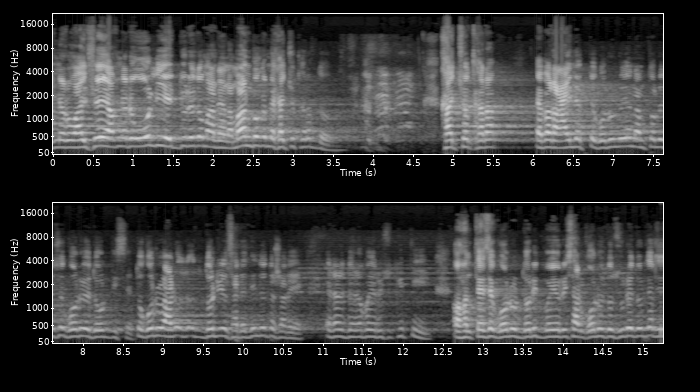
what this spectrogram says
আপনার ওয়াইফে আপনার ওলি এই দূরে তো মানে না। মানবো কেমন? খাইছত খারাপ তো? খাইছত খারাপ। এবার আইলের তো গরু লইয়ে নাম তলেছে গরু দৌড় দিছে। তো গরুর আর দড়িয়ে ছাড়ে, দিল তো সারে এটা দৌড়ে বইয়ে রয়েছে কীর্তি। অহন তেজে গরুর দড়িত বইয়ে রয়েছে আর গরু তো জুড়ে দৌড় যাচ্ছে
